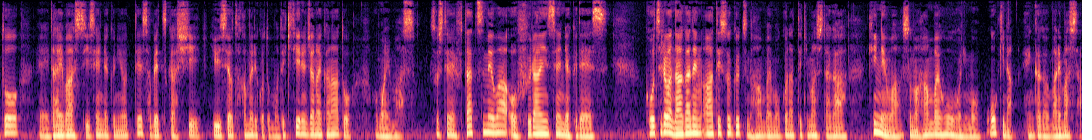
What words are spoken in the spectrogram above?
とダイバーシティ戦略によって差別化し優位性を高めることもできているんじゃないかなと思います。そして2つ目はオフライン戦略です。こちらは長年アーティストグッズの販売も行ってきましたが近年はその販売方法にも大きな変化が生まれました。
